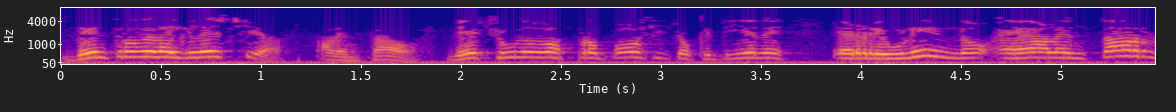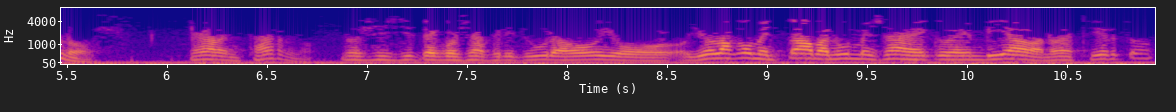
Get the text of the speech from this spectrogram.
Dentro de la iglesia, alentaos. De hecho, uno de los propósitos que tiene el reunirnos es alentarnos es alentarnos. No sé si tengo esa escritura hoy o yo la comentaba en un mensaje que os enviaba, ¿no es cierto?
